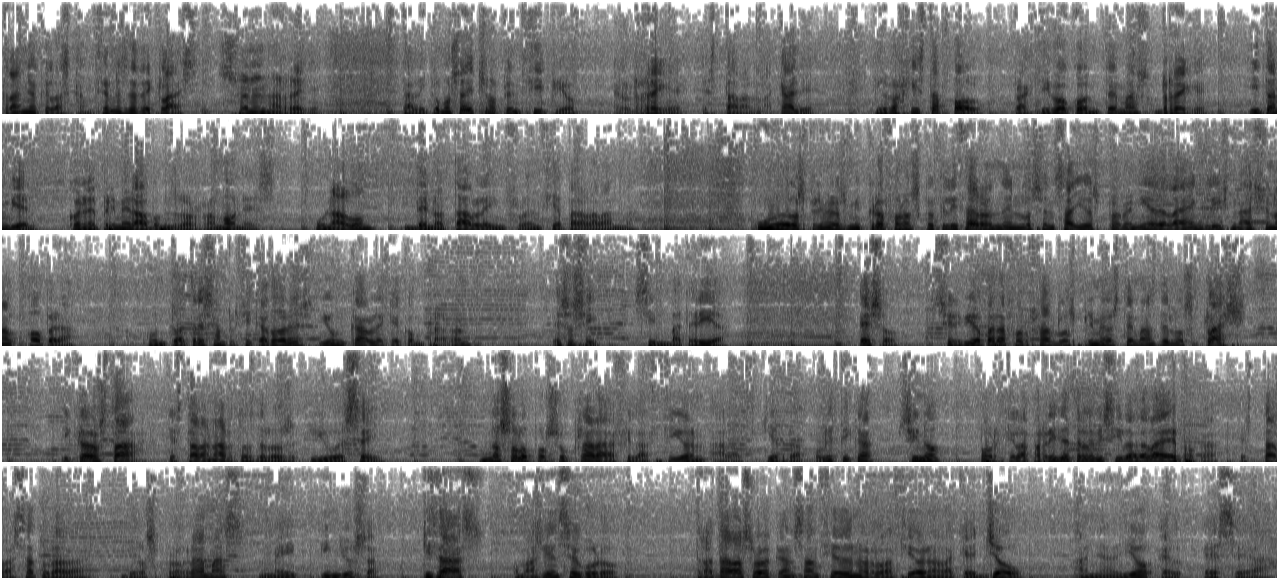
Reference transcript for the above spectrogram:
extraño que las canciones de The Clash suenen a reggae. Tal y como os he dicho al principio, el reggae estaba en la calle, y el bajista Paul practicó con temas reggae, y también con el primer álbum de los Ramones, un álbum de notable influencia para la banda. Uno de los primeros micrófonos que utilizaron en los ensayos provenía de la English National Opera, junto a tres amplificadores y un cable que compraron. Eso sí, sin batería. Eso sirvió para forjar los primeros temas de los Clash, y claro está que estaban hartos de los USA. No solo por su clara afiliación a la izquierda política, sino porque la parrilla televisiva de la época estaba saturada de los programas Made in USA. Quizás, o más bien seguro, trataba sobre el cansancio de una relación a la que Joe añadió el SA.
